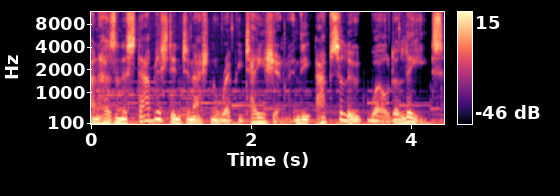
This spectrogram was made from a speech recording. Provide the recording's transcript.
and has an established international reputation in the absolute world elite.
